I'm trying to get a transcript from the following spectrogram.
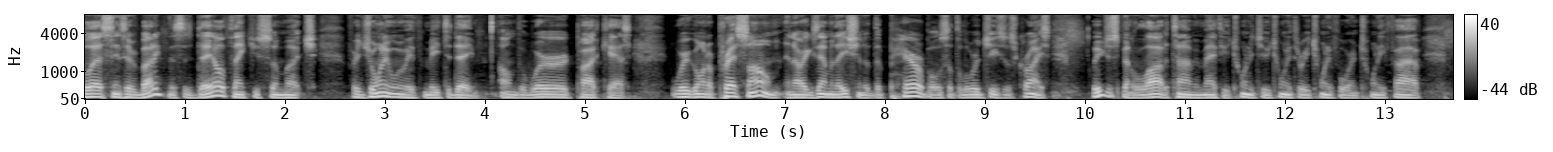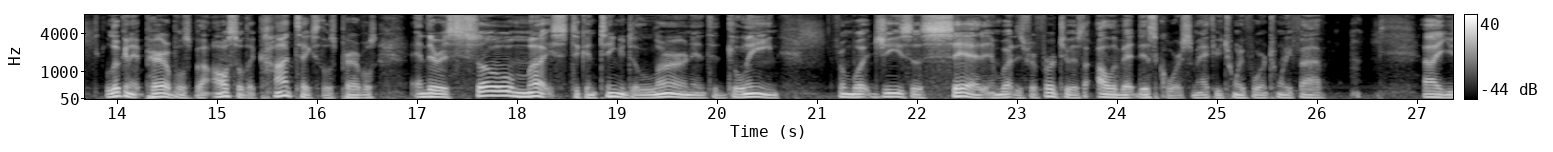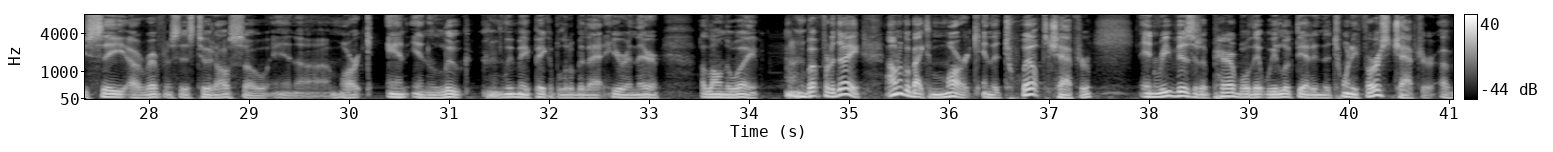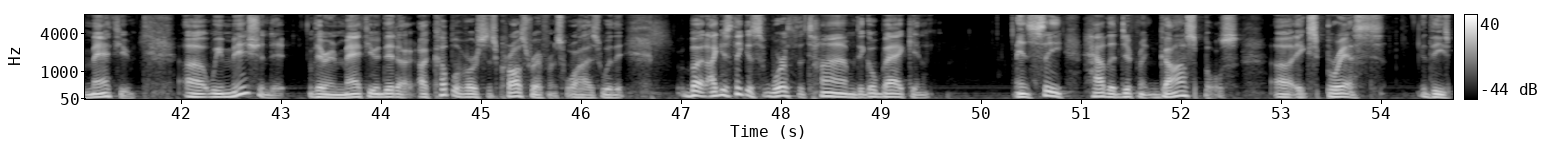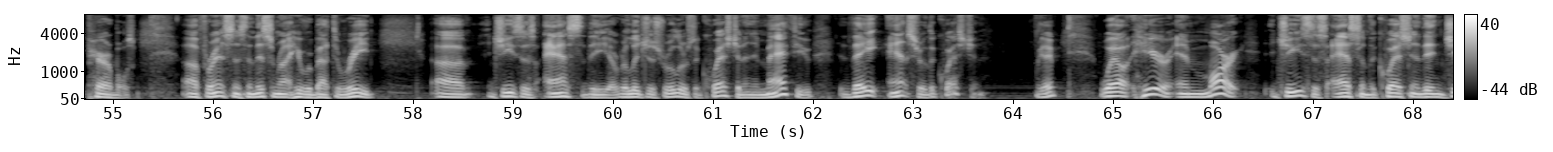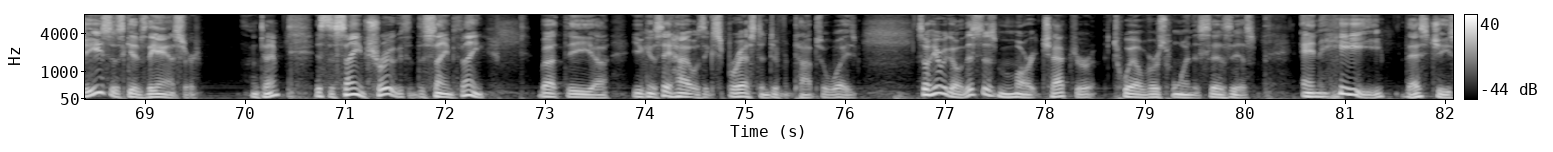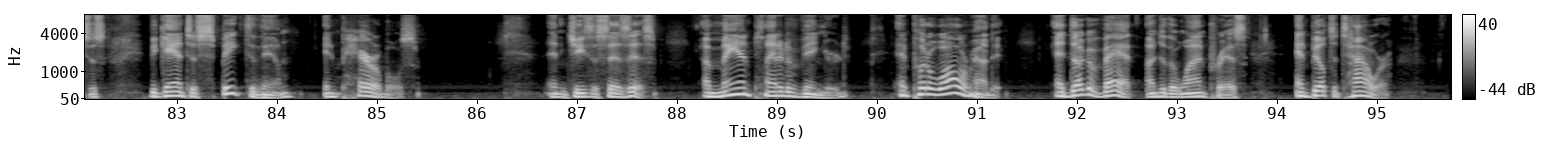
Blessings, everybody. This is Dale. Thank you so much for joining with me today on the Word Podcast. We're going to press on in our examination of the parables of the Lord Jesus Christ. We've just spent a lot of time in Matthew 22, 23, 24, and 25 looking at parables, but also the context of those parables. And there is so much to continue to learn and to glean from what Jesus said and what is referred to as the Olivet Discourse, Matthew 24 and 25. Uh, you see uh, references to it also in uh, Mark and in Luke. we may pick up a little bit of that here and there along the way. but for today, I want to go back to Mark in the 12th chapter and revisit a parable that we looked at in the 21st chapter of Matthew. Uh, we mentioned it there in Matthew and did a, a couple of verses cross reference wise with it. But I just think it's worth the time to go back and and see how the different gospels uh, express these parables. Uh, for instance, in this one right here we're about to read, uh, Jesus asked the uh, religious rulers a question, and in Matthew, they answer the question. Okay? Well, here in Mark, Jesus asks them the question, and then Jesus gives the answer. Okay? It's the same truth, the same thing, but the uh, you can see how it was expressed in different types of ways. So here we go. This is Mark chapter 12, verse 1 that says this And he, that's Jesus, began to speak to them in parables. And Jesus says this A man planted a vineyard and put a wall around it, and dug a vat under the winepress, and built a tower,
